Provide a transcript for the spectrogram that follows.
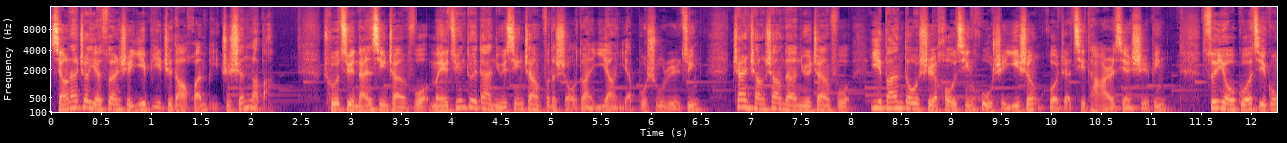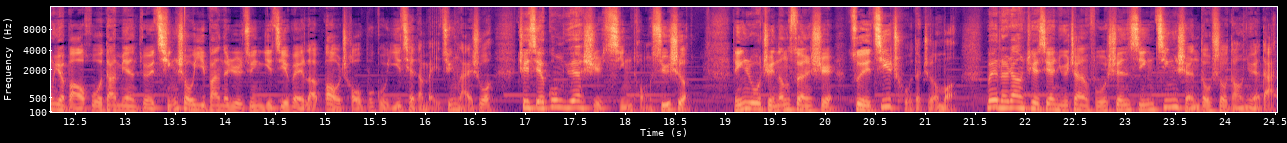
想来这也算是以彼之道还彼之身了吧。除去男性战俘，美军对待女性战俘的手段一样也不输日军。战场上的女战俘一般都是后勤护士、医生或者其他二线士兵。虽有国际公约保护，但面对禽兽一般的日军以及为了报仇不顾一切的美军来说，这些公约是形同虚设。凌辱只能算是最基础的折磨。为了让这些女战俘身心精神都受到虐待，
